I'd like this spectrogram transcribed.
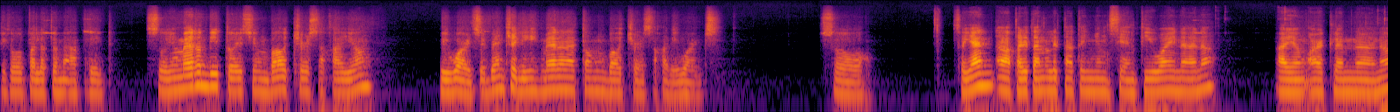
hindi ko pala ito na-update. So, yung meron dito is yung voucher saka yung rewards. Eventually, meron na itong voucher saka rewards. So, so yan, ah, palitan ulit natin yung CNTY na ano, ah, yung Arclem na ano,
